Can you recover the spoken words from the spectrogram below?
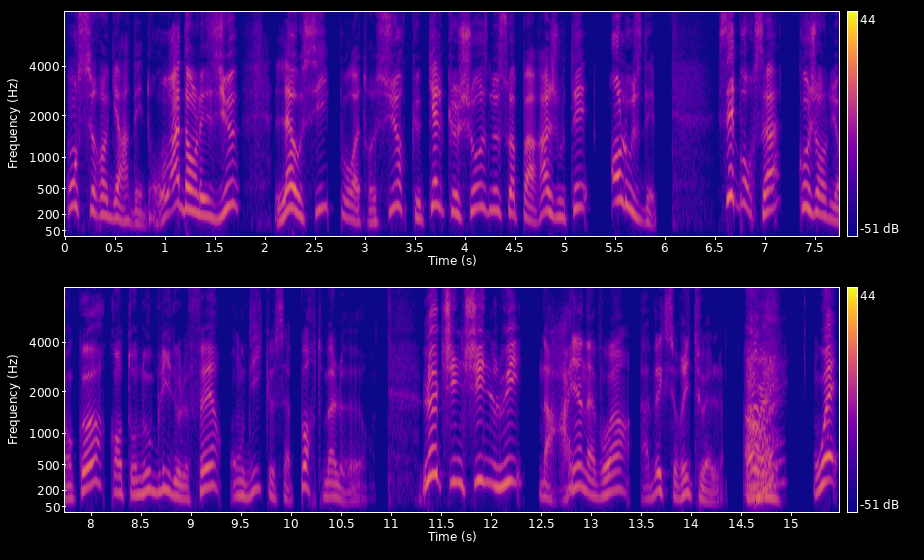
on se regardait droit dans les yeux, là aussi pour être sûr que quelque chose ne soit pas rajouté en loose. C'est pour ça qu'aujourd'hui encore, quand on oublie de le faire, on dit que ça porte malheur. Le chin-chin, lui, n'a rien à voir avec ce rituel. Ah ouais? Ouais,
